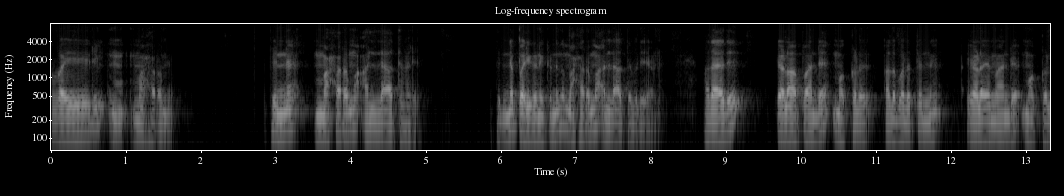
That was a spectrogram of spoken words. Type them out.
വൈരിൽ മഹറമി. പിന്നെ മഹറമ അല്ലാത്തവർ പിന്നെ പരിഗണിക്കേണ്ടത് മഹറമ അല്ലാത്തവരെയാണ്. അതായത് എളാപ്പാന്റെ മക്കൾ അതുപോലെ തന്നെ ഇളയമാന്റെ മക്കൾ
